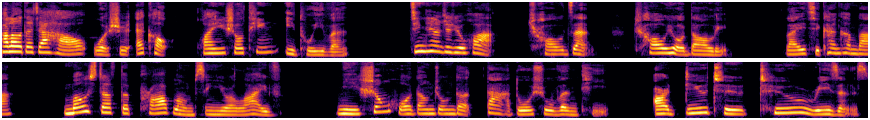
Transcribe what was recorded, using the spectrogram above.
Hello，大家好，我是 Echo，欢迎收听一图一文。今天的这句话超赞，超有道理，来一起看看吧。Most of the problems in your life，你生活当中的大多数问题，are due to two reasons。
